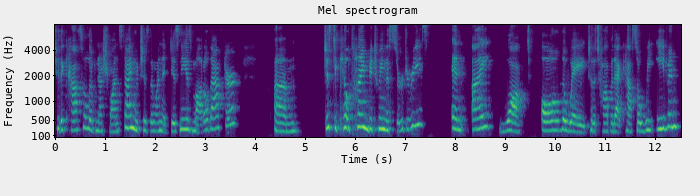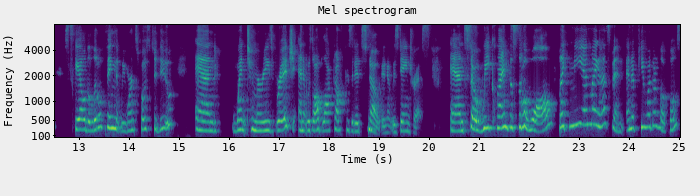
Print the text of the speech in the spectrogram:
to the castle of Neuschwanstein, which is the one that Disney is modeled after, um, just to kill time between the surgeries. And I walked all the way to the top of that castle. We even scaled a little thing that we weren't supposed to do and went to Marie's Bridge, and it was all blocked off because it had snowed and it was dangerous. And so we climbed this little wall, like me and my husband and a few other locals.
